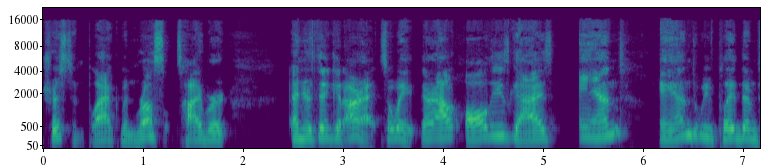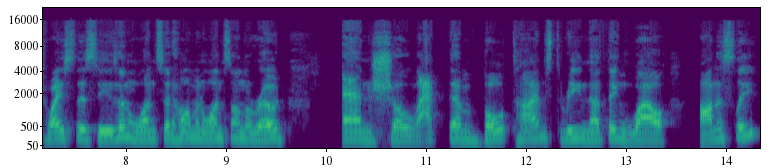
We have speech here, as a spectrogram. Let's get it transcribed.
Tristan Blackman, Russell Teibert. And you're thinking, all right, so wait, they're out all these guys, and and we've played them twice this season, once at home and once on the road, and shellacked them both times, three nothing, while honestly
